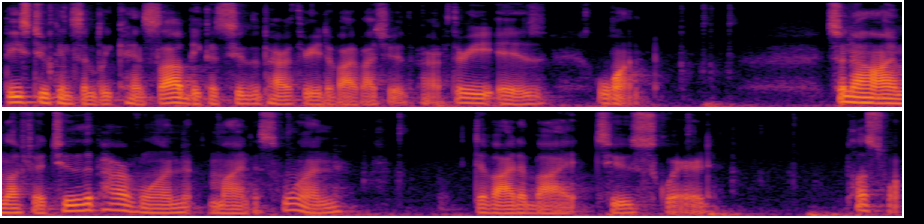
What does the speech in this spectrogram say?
these two can simply cancel out because 2 to the power of 3 divided by 2 to the power of 3 is 1. So now I'm left with 2 to the power of 1 minus 1 divided by 2 squared plus 1.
